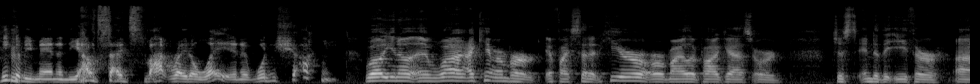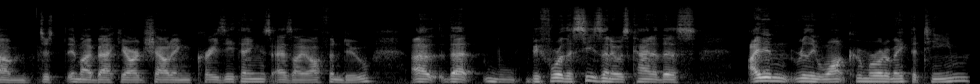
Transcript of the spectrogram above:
he could be manning the outside spot right away, and it wouldn't shock me. Well, you know, and what I, I can't remember if I said it here or my other podcast or just into the ether, um, just in my backyard shouting crazy things as I often do. Uh, that before the season, it was kind of this. I didn't really want Kumerow to make the team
